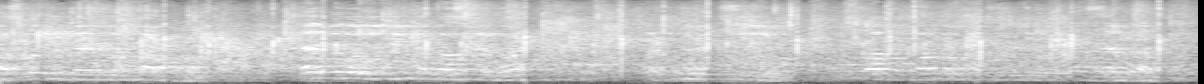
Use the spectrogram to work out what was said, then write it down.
подходит на эту папу. Я думаю, Лика Баскова, партнер России, папа, папа, концерта.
